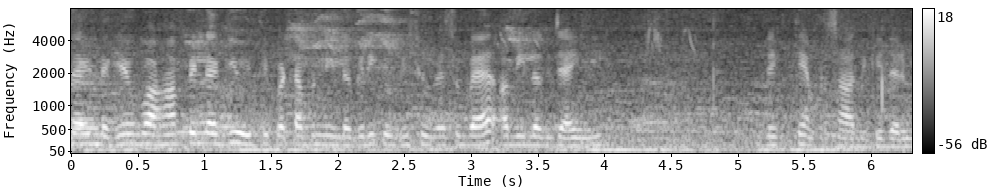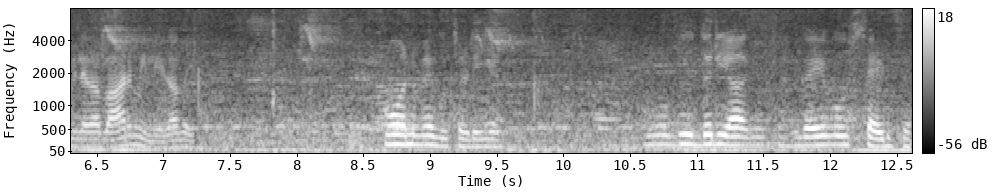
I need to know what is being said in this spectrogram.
साइड लगे वहाँ पे लगी हुई थी बट अब नहीं लग रही क्योंकि सुबह सुबह अभी लग जाएँगी। देखते हैं प्रसाद किधर मिलेगा बाहर मिलेगा भाई। फ़ोन में गुचड़ी है। वो भी उधर ही आ गए गए वो उस साइड से।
